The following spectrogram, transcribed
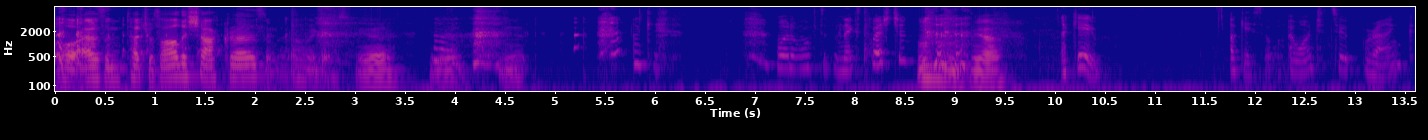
Oh, I was in touch with all the chakras. And, oh my gosh. Yeah, yeah, yeah. okay. Want to move to the next question? Mhm, yeah. Okay. Okay, so I want you to rank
